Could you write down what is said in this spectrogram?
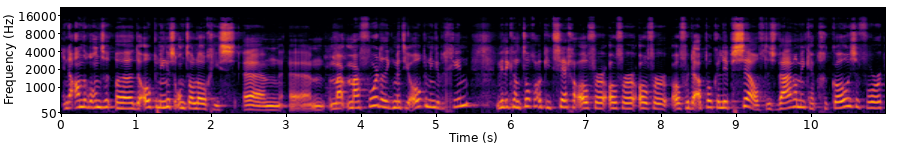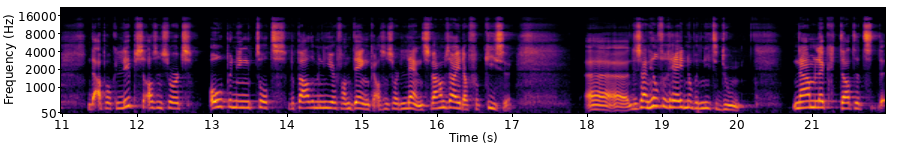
de andere eh, de opening is ontologisch. Ehm, ehm, maar, maar voordat ik met die openingen begin, wil ik dan toch ook iets zeggen over, over, over, over de apocalyps zelf. Dus waarom ik heb gekozen voor de apocalyps als een soort opening tot een bepaalde manier van denken, als een soort lens. Waarom zou je daarvoor kiezen? Eh, er zijn heel veel redenen om het niet te doen. Namelijk dat het,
